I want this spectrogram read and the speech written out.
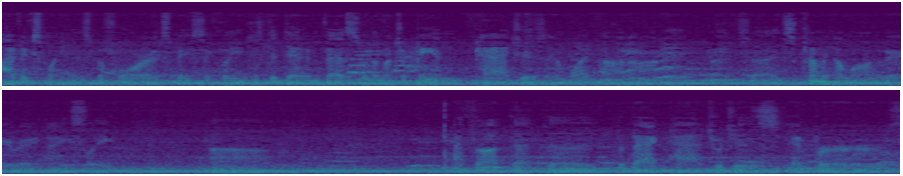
I've explained this before. It's basically just a denim vest with a bunch of band patches and whatnot on it, but uh, it's coming along very, very nicely. Um, I thought that the the back patch, which is Emperor's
